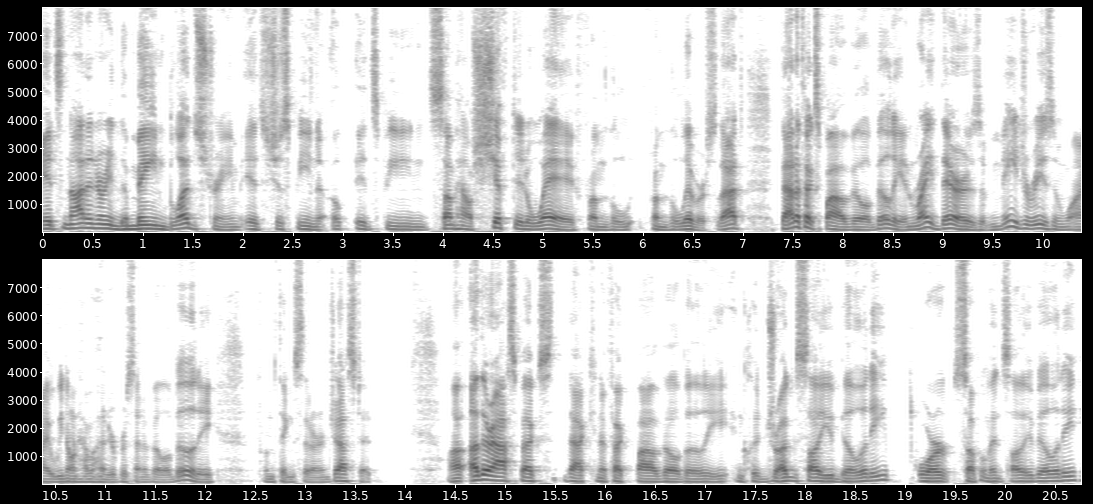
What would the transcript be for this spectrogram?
it's not entering the main bloodstream. It's just being it's being somehow shifted away from the from the liver. So that that affects bioavailability. And right there is a major reason why we don't have 100% availability from things that are ingested. Uh, other aspects that can affect bioavailability include drug solubility or supplement solubility,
